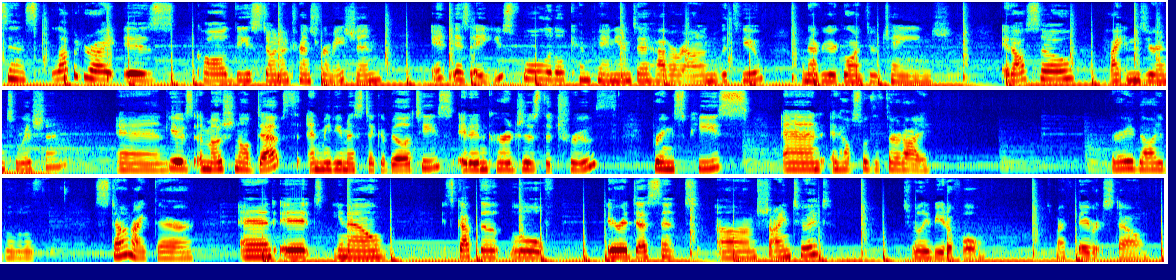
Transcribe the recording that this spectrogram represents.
Since labradorite is called the stone of transformation, it is a useful little companion to have around with you whenever you're going through change. It also heightens your intuition and gives emotional depth and mediumistic abilities. It encourages the truth, brings peace, and it helps with the third eye. Very valuable little stone right there. And it, you know, it's got the little iridescent um, shine to it. It's really beautiful. It's my favorite stone.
